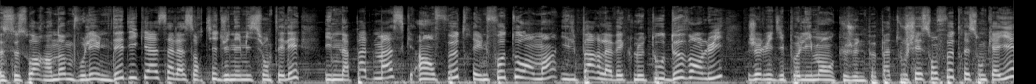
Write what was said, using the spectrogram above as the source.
Euh, Ce soir, un homme voulait une dédicace à la sortie d'une émission télé. Il n'a pas de masque, a un feutre et une photo en main. Il parle avec le tout devant lui. Je lui dis poliment que je ne peux pas toucher son feutre et son cahier,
